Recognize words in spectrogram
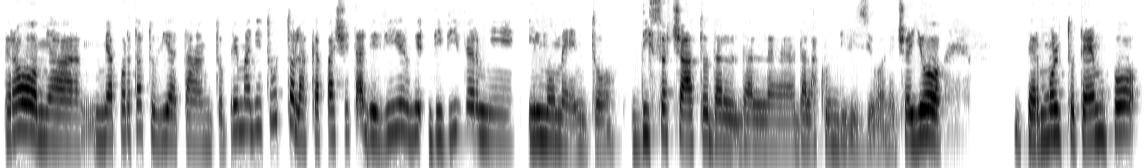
però mi ha, mi ha, portato via tanto. Prima di tutto la capacità di, viv- di vivermi il momento, dissociato dal, dal, dalla condivisione. Cioè io per molto tempo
